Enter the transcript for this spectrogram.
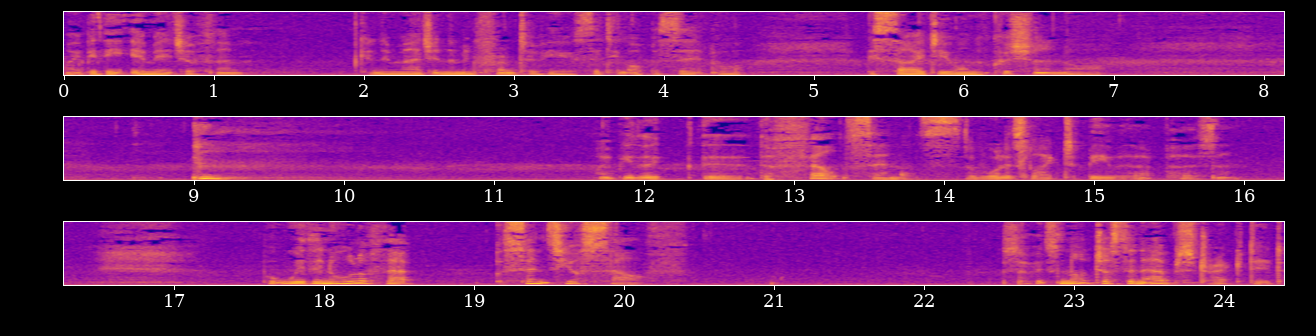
might be the image of them. You can imagine them in front of you, sitting opposite, or beside you on the cushion or might be the, the, the felt sense of what it's like to be with that person. But within all of that, sense yourself. So it's not just an abstracted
